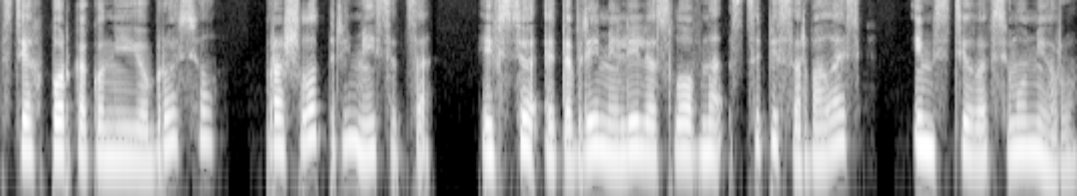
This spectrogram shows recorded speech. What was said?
С тех пор, как он ее бросил, прошло три месяца, и все это время Лиля словно с цепи сорвалась и мстила всему миру.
